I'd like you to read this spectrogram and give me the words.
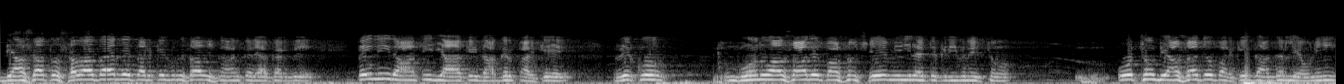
ਬਿਆਸਾ ਤੋਂ ਸਵਾ ਪਹਿਰ ਦੇ ਤੜਕੇ ਗੁਰੂ ਸਾਹਿਬ ਇਸ਼ਨਾਨ ਕਰਿਆ ਕਰਦੇ। ਪਹਿਲੀ ਰਾਤ ਹੀ ਜਾ ਕੇ ਗਾਗਰ ਭਰ ਕੇ ਵੇਖੋ, ਗੋਂਦਵਾਲ ਸਾਹਿਬ ਦੇ ਪਾਸੋਂ 6 ਮੀਲ ਹੈ ਤਕਰੀਬਨ ਇੱਥੋਂ। ਉੱਥੋਂ ਬਿਆਸਾ ਚੋਂ ਭਰ ਕੇ ਗਾਗਰ ਲਿਆਉਣੀ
